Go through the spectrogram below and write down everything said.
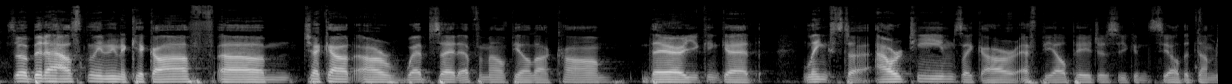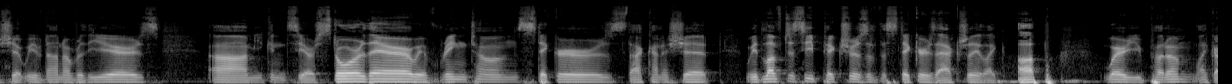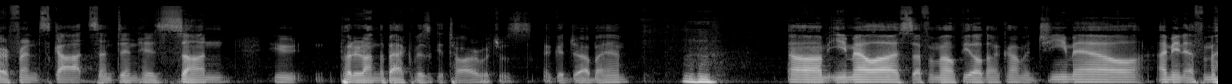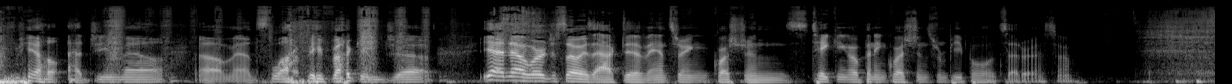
So a bit of house cleaning to kick off. Um, check out our website fmlpl.com. There you can get links to our teams, like our FPL pages, so you can see all the dumb shit we've done over the years. Um, you can see our store there. We have ringtones, stickers, that kind of shit. We'd love to see pictures of the stickers actually like up where you put them. Like our friend Scott sent in his son who put it on the back of his guitar, which was a good job by him. Um, email us, fmlpl.com at gmail. I mean, fmlpl at gmail. Oh, man, sloppy fucking Joe. Yeah, no, we're just always active, answering questions, taking opening questions from people, etc. So,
